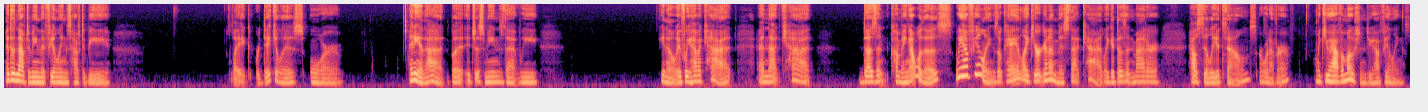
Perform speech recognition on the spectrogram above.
it doesn't have to mean that feelings have to be like ridiculous or any of that, but it just means that we, you know, if we have a cat and that cat doesn't come hang out with us, we have feelings, okay? Like you're gonna miss that cat. Like it doesn't matter how silly it sounds or whatever. Like you have emotions, you have feelings.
